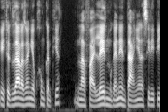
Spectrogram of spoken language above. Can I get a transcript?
thì thực ra là doanh nghiệp không cần thiết là phải lên một cái nền tảng như là CDP.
